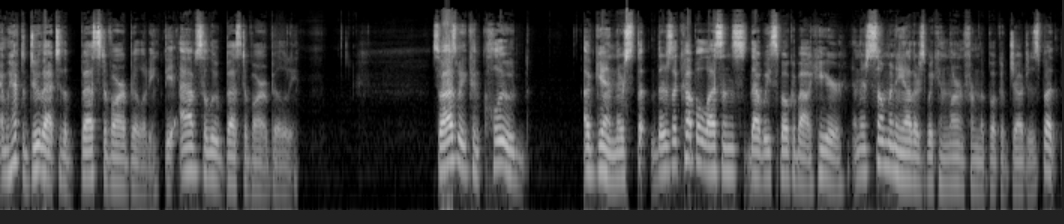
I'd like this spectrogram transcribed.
And we have to do that to the best of our ability, the absolute best of our ability. So as we conclude, again, there's th- there's a couple lessons that we spoke about here, and there's so many others we can learn from the book of Judges, but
